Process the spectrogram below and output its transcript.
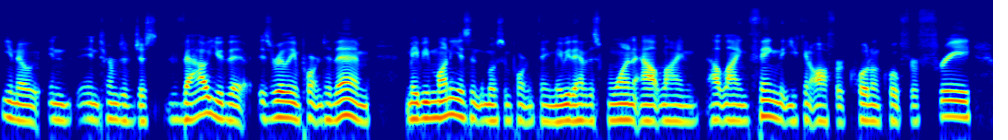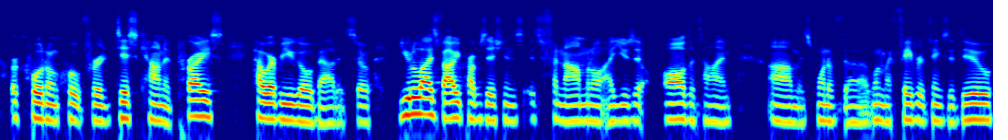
you know in in terms of just value that is really important to them. Maybe money isn't the most important thing. Maybe they have this one outline outlying thing that you can offer quote unquote for free or quote unquote for a discounted price however you go about it. So utilize value propositions. It's phenomenal. I use it all the time um, it's one of the one of my favorite things to do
